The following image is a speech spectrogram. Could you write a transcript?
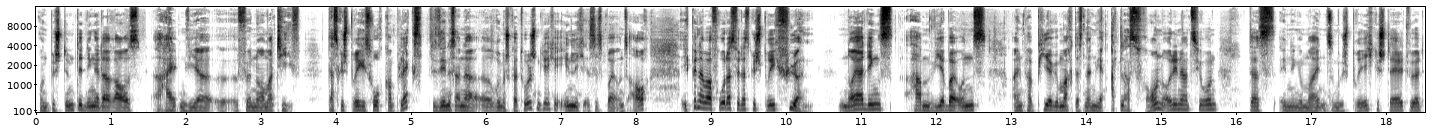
und bestimmte Dinge daraus halten wir äh, für normativ. Das Gespräch ist hochkomplex. Sie sehen es an der äh, römisch-katholischen Kirche, ähnlich ist es bei uns auch. Ich bin aber froh, dass wir das Gespräch führen. Neuerdings haben wir bei uns ein Papier gemacht, das nennen wir Atlas Frauenordination, das in den Gemeinden zum Gespräch gestellt wird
